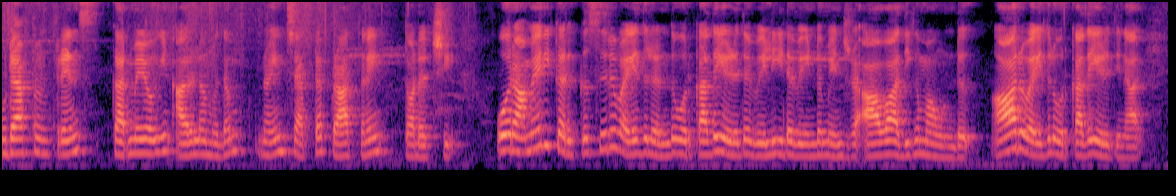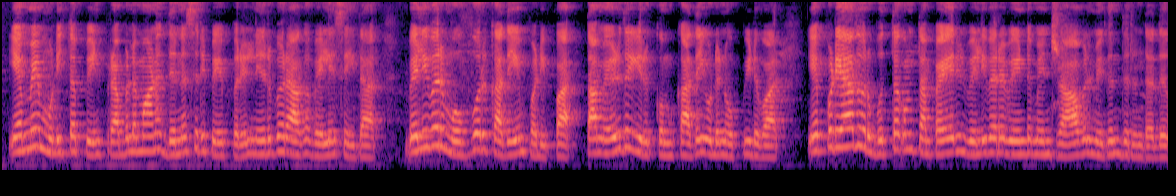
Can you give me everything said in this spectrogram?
Good afternoon friends Karmayogin Arulamudham ninth chapter பிரார்த்தனை தொடர்ச்சி. ஒரு அமெரிக்கருக்கு சிறு வயதிலிருந்து ஒரு கதை எழுத வெளியிட வேண்டும் என்ற ஆவா அதிகமாக உண்டு. ஆறு வயதில் ஒரு கதை எழுதினார். எம்ஏ முடித்த பின் பிரபலமான தினசரி பேப்பரில் நிருபராக வேலை செய்தார். வெளிவரும் ஒவ்வொரு கதையும் படிப்பார். தாம் எழுத இருக்கும் கதையுடன் ஒப்பிடுவார். எப்படியாவது ஒரு புத்தகம் தம் பெயரில் வெளிவர வேண்டும் என்ற ஆவல் மிகுந்திருந்தது.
